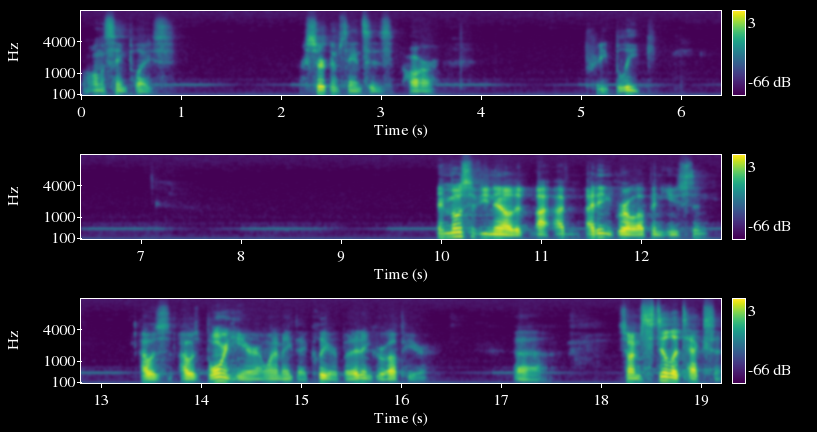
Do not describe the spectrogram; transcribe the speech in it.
We're all in the same place. Our circumstances are pretty bleak. And most of you know that I, I, I, didn't grow up in Houston. I was, I was born here. I want to make that clear, but I didn't grow up here. Uh, so I'm still a Texan.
